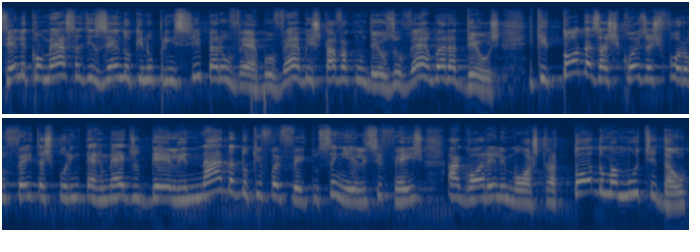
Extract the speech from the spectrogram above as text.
Se ele começa dizendo que no princípio era o Verbo, o Verbo estava com Deus, o Verbo era Deus, e que todas as coisas foram feitas por intermédio dele, nada do que foi feito sem ele se fez, agora ele mostra toda uma multidão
